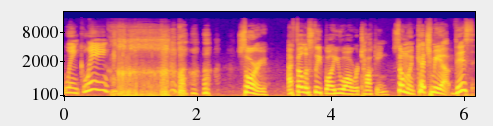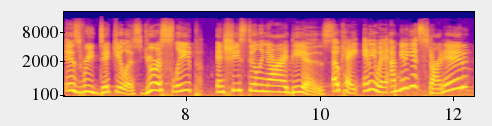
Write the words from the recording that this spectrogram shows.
Wink, wink. Sorry, I fell asleep while you all were talking. Someone catch me up. This is ridiculous. You're asleep and she's stealing our ideas. Okay, anyway, I'm gonna get started.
